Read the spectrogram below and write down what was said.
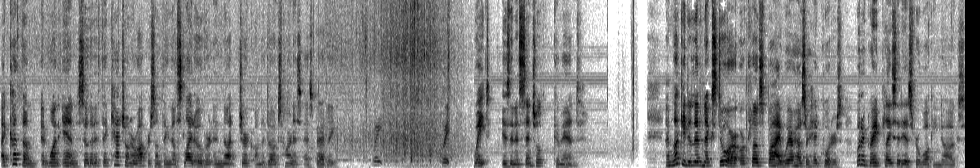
I cut them at one end so that if they catch on a rock or something, they'll slide over and not jerk on the dog's harness as badly. Wait. Wait. Wait is an essential command. I'm lucky to live next door or close by Weyerhaeuser headquarters. What a great place it is for walking dogs.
